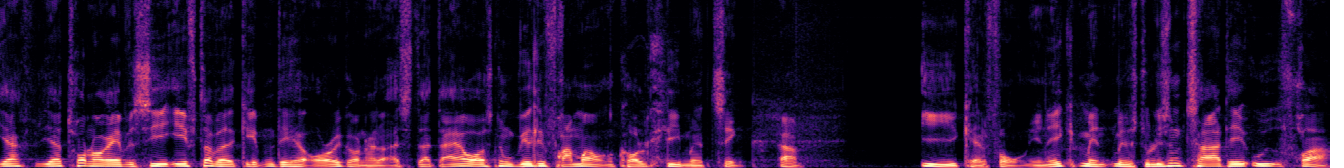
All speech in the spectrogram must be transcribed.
jeg, jeg, tror nok, at jeg vil sige, efter at have været igennem det her Oregon, altså der, der er jo også nogle virkelig fremragende koldklima ting Ja. i Kalifornien, ikke? Men, men hvis du ligesom tager det ud fra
